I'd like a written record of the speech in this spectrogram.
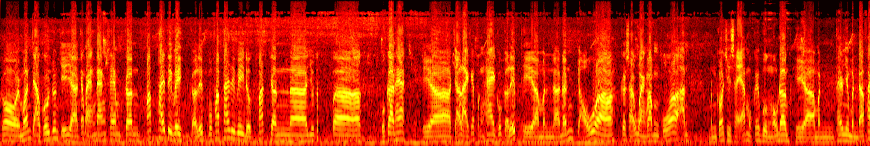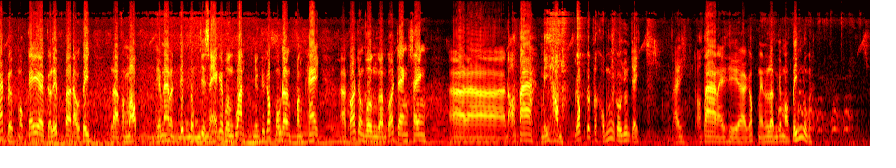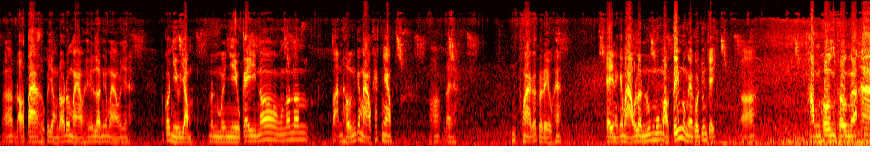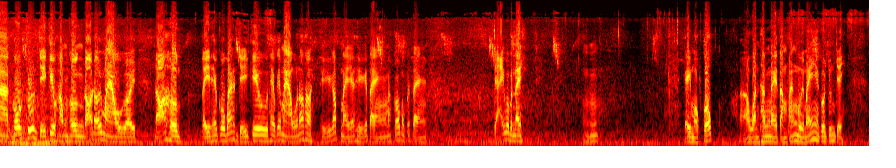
Rồi mến chào cô chú anh chị và các bạn đang xem kênh Pháp Thái TV Clip của Pháp Thái TV được phát trên uh, Youtube uh, của kênh ha. Thì uh, trở lại cái phần 2 của clip thì uh, mình uh, đến chỗ uh, cơ sở Hoàng Long của anh. Mình có chia sẻ một cái vườn mẫu đơn. Thì uh, mình theo như mình đã phát được một cái clip uh, đầu tiên là phần 1 Thì hôm nay mình tiếp tục chia sẻ cái vườn của anh Những cái gốc mẫu đơn phần 2 uh, Có trong vườn gồm có trang sen à, đỏ ta mỹ hồng. Gốc rất là khủng nha cô chú anh chị. Đây đỏ ta này thì à, gốc này nó lên cái màu tím luôn à. đó, đỏ ta thuộc cái dòng đỏ đối màu thì lên cái màu vậy nè. Nó có nhiều dòng nên nhiều cây nó nó nó nó ảnh hưởng cái màu khác nhau. Đó đây nè. Mút hoa rất là đều ha. Cây này cái màu lên luôn muốn màu tím luôn nha cô chú anh chị. Đó. Hồng hương thường à, à cô chú anh chị kêu hồng hương đỏ đổi màu rồi đỏ hương tùy theo cô bác anh chị kêu theo cái màu của nó thôi. Thì cái góc này thì cái tàn nó có một cái tàn chảy qua bên đây. Ừ. Cây một cốt à, hoành thân này tầm khoảng mười mấy nha cô chú anh chị.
